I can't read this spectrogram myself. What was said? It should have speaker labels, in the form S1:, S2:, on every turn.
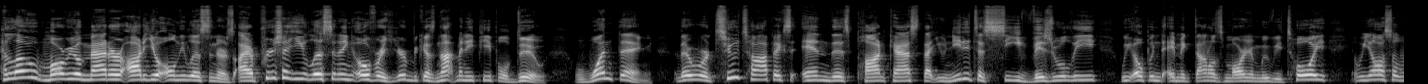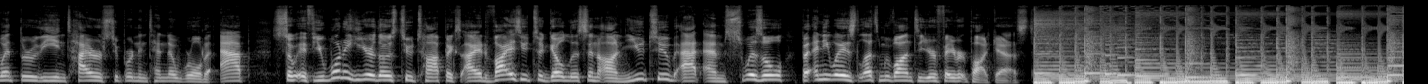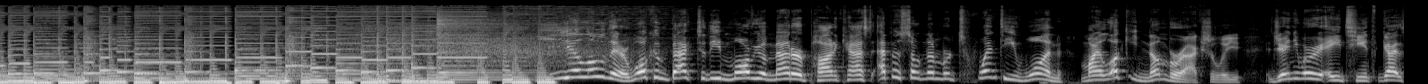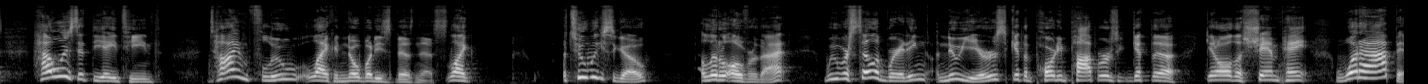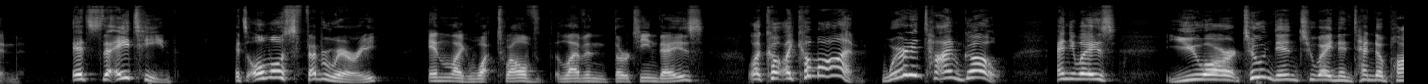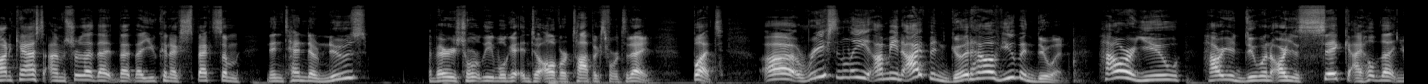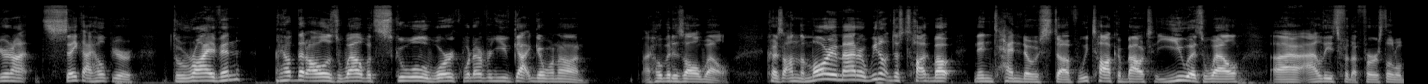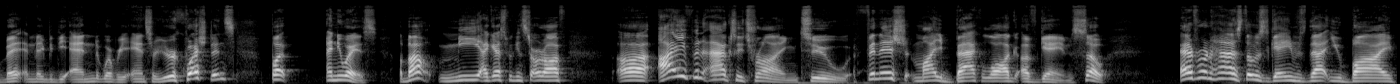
S1: Hello, Mario Matter audio only listeners. I appreciate you listening over here because not many people do. One thing, there were two topics in this podcast that you needed to see visually. We opened a McDonald's Mario movie toy, and we also went through the entire Super Nintendo World app. So if you want to hear those two topics, I advise you to go listen on YouTube at mswizzle. But anyways, let's move on to your favorite podcast. There, welcome back to the Mario Matter podcast, episode number 21. My lucky number, actually. January 18th. Guys, how is it the 18th? Time flew like nobody's business. Like, two weeks ago, a little over that, we were celebrating New Year's, get the party poppers, get the get all the champagne. What happened? It's the 18th. It's almost February in like what 12, 11, 13 days like, like, come on. Where did time go? Anyways, you are tuned in to a Nintendo podcast. I'm sure that, that, that, that you can expect some Nintendo news. Very shortly, we'll get into all of our topics for today. But uh, recently, I mean, I've been good. How have you been doing? How are you? How are you doing? Are you sick? I hope that you're not sick. I hope you're thriving. I hope that all is well with school, work, whatever you've got going on. I hope it is all well. Because on the Mario Matter, we don't just talk about Nintendo stuff, we talk about you as well, uh, at least for the first little bit, and maybe the end where we answer your questions. But, anyways, about me, I guess we can start off. Uh, I've been actually trying to finish my backlog of games. So, everyone has those games that you buy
